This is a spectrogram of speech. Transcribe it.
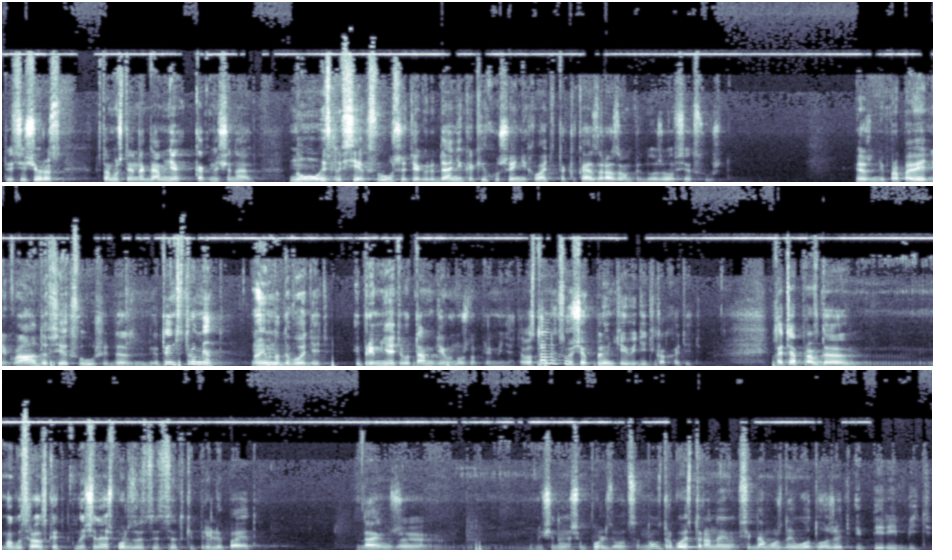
То есть, еще раз, потому что иногда мне как начинают, ну, если всех слушать, я говорю, да, никаких ушей не хватит, а какая зараза вам предложила всех слушать? Я же не проповедник, надо всех слушать. Да. Это инструмент, но им надо владеть и применять его там, где его нужно применять. А в остальных случаях плюньте и ведите как хотите. Хотя, правда, могу сразу сказать, начинаешь пользоваться, это все-таки прилипает да, и уже начинаешь им пользоваться. Но, с другой стороны, всегда можно его отложить и перебить.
